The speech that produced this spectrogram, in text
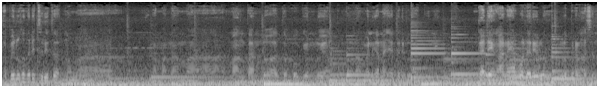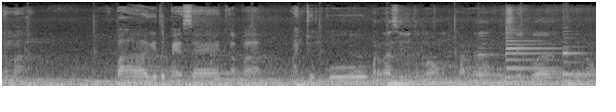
Tapi lu kan tadi cerita nama nama nama mantan lo atau bogen lo yang lo namain kan hanya dari lagu nih. Nggak ada yang aneh apa dari lo lo pernah ngasih nama apa gitu? Pesek apa mancungku pernah sih jenong karena istri gua jenong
